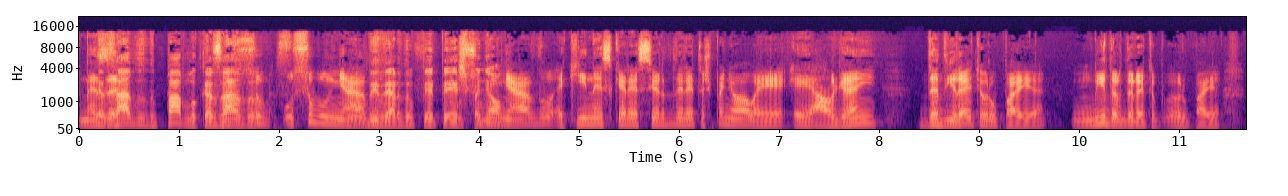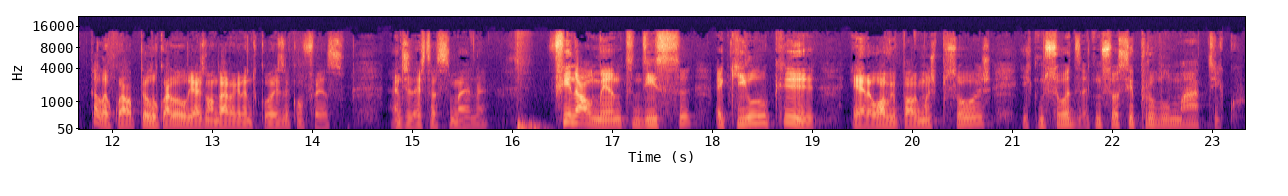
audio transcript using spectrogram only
Mas casado a... de Pablo Casado, o, sub... o sublinhado, o líder do PP espanhol. O sublinhado aqui nem sequer é ser de direita espanhola, é, é alguém da direita europeia, um líder de direita europeia, pela qual, pelo qual, aliás, não dava grande coisa, confesso, antes desta semana, finalmente disse aquilo que era óbvio para algumas pessoas e começou a, começou a ser problemático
